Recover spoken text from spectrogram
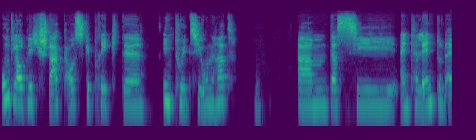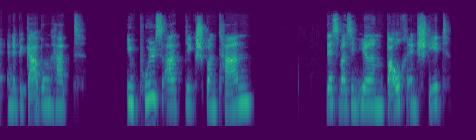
unglaublich stark ausgeprägte Intuition hat, dass sie ein Talent und eine Begabung hat, impulsartig, spontan das, was in ihrem Bauch entsteht,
